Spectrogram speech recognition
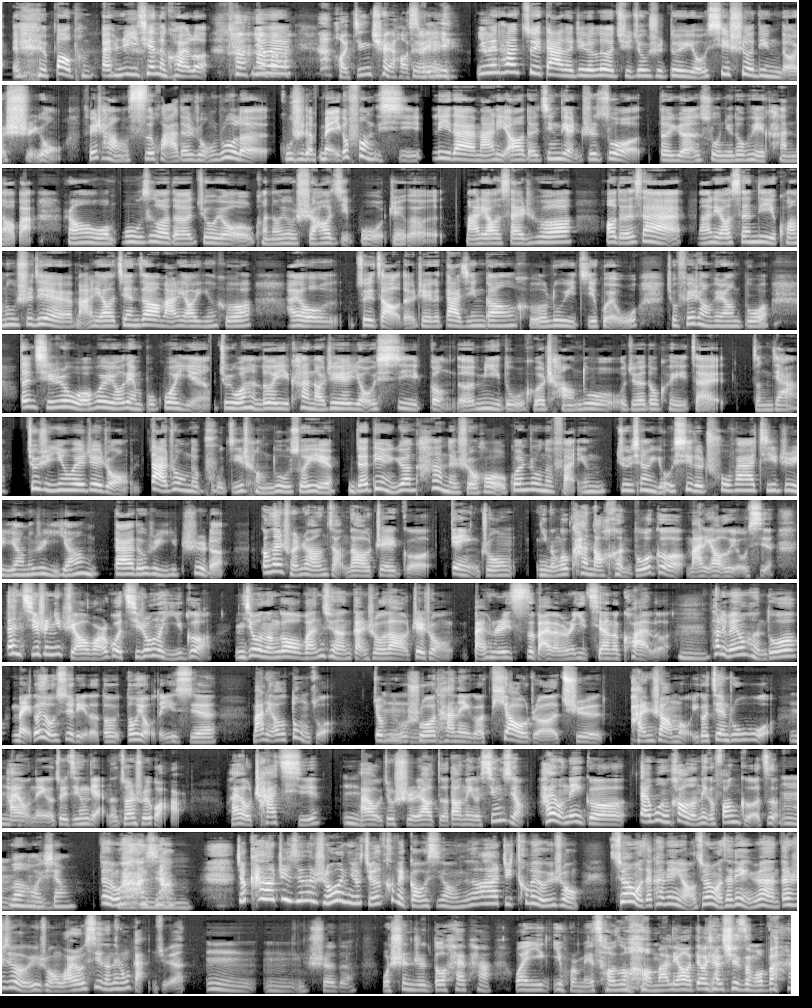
爆棚，百分之一千的快乐，因为 好精确，好随意。因为它最大的这个乐趣就是对游戏设定的使用，非常丝滑的融入了故事的每一个缝隙。历代马里奥的经典制作的元素你都可以看到吧？然后我目测的就有可能有十好几部，这个马里奥赛车、奥德赛、马里奥三 D 狂怒世界、马里奥建造、马里奥银河，还有最早的这个大金刚和路易吉鬼屋，就非常非常多。但其实我会有点不过瘾，就是我很乐意看到这些游戏梗的密度和长度，我觉得都可以再增加。就是因为这种大众的普及程度，所以你在电影院看的时候，观众的反应就像游戏的触发机制一样，都是一样，大家都是一致的。刚才船长讲到这个电影中，你能够看到很多个马里奥的游戏，但其实你只要玩过其中的一个，你就能够完全感受到这种。百分之四百、百分之一千的快乐，嗯，它里面有很多每个游戏里的都都有的一些马里奥的动作，就比如说他那个跳着去攀上某一个建筑物，还有那个最经典的钻水管，还有插旗，嗯，还有就是要得到那个星星，还有那个带问号的那个方格子，嗯，问号箱，对我好像嗯 就看到这些的时候，你就觉得特别高兴，觉得啊，这特别有一种，虽然我在看电影，虽然我在电影院，但是就有一种玩游戏的那种感觉。嗯嗯，是的，我甚至都害怕，万一一会儿没操作好，马里奥掉下去怎么办？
